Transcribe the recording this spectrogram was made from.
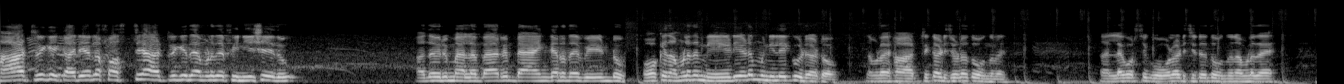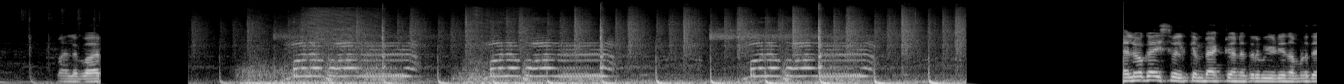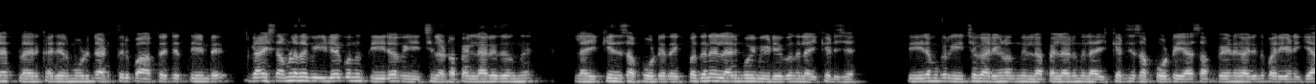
Hat trick കരിയറിലെ first hat trick ഇത് നമ്മളിത് ഫിനിഷ് ചെയ്തു. അതൊരു മലബാർ ബാങ്കർ ഇത് വീണ്ടും. ഓക്കെ നമ്മളിത് മീഡിയയുടെ മുന്നിലേക്ക് വിടുക കേട്ടോ. നമ്മളെ ഹാട്രിക് അടിച്ചോണ്ട് തോന്നുന്നത് നല്ല കുറച്ച് ഗോൾ അടിച്ചിട്ട് തോന്നുന്നു നമ്മളിത്. Malabar hello guys welcome back to another video നമ്മളിത് പ്ലെയർ കരിയർ മോഡിന്റെ അടുത്തൊരു പാർട്ടായിട്ട് എത്തിയിട്ടുണ്ട് ഗൈസ് നമ്മളിത് വീഡിയോക്ക് ഒന്ന് തീരെ റീച്ചില്ല കേട്ടോ അപ്പൊ എല്ലാവരും ഇതൊന്ന് ലൈക്ക് ചെയ്ത് സപ്പോർട്ട് ചെയ്ത്. ഇപ്പൊ തന്നെ എല്ലാവരും പോയി വീഡിയോക്ക് ഒന്ന് ലൈക്ക് അടിച്ചേ. തീരെ നമുക്ക് റീച്ചോ കാര്യങ്ങളൊന്നും ഇല്ല. അപ്പൊ എല്ലാവരും ഒന്ന് ലൈക്ക് അടിച്ച് സപ്പോർട്ട് ചെയ്യുക സബ് ചെയ്യുന്ന കാര്യം ഒന്ന് പരിഗണിക്കുക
